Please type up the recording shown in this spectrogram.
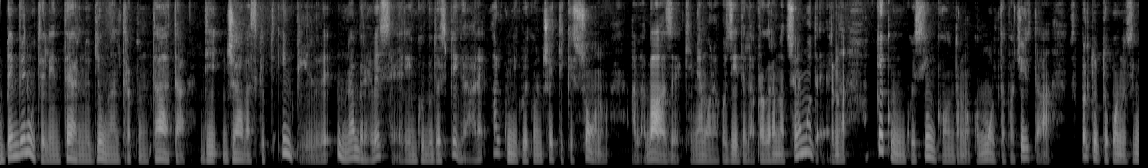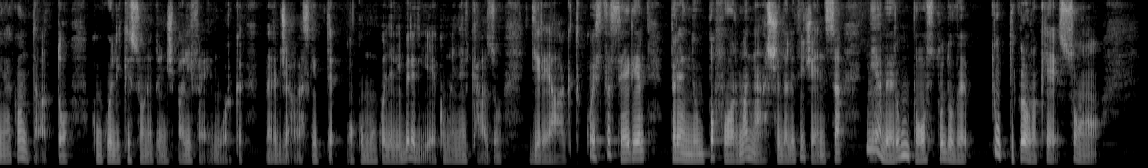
Benvenuti all'interno di un'altra puntata di JavaScript in pillole, una breve serie in cui vado a spiegare alcuni di quei concetti che sono alla base, chiamiamola così, della programmazione moderna, che comunque si incontrano con molta facilità, soprattutto quando si viene a contatto con quelli che sono i principali framework per JavaScript o comunque le librerie, come nel caso di React. Questa serie prende un po' forma, nasce dall'esigenza di avere un posto dove tutti coloro che sono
